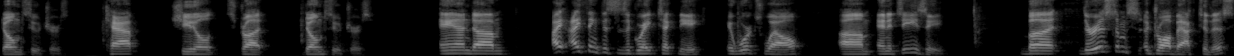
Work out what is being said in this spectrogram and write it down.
dome sutures. Cap, shield, strut, dome sutures. And um, I, I, think this is a great technique. It works well um, and it's easy. But there is some drawback to this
